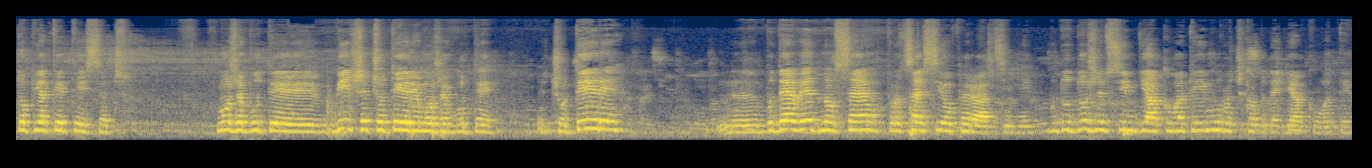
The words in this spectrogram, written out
до 5 тисяч. Може бути більше 4, може бути 4. Е, Буде видно все в процесі операції. Буду дуже всім дякувати, і Мурочка буде дякувати.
